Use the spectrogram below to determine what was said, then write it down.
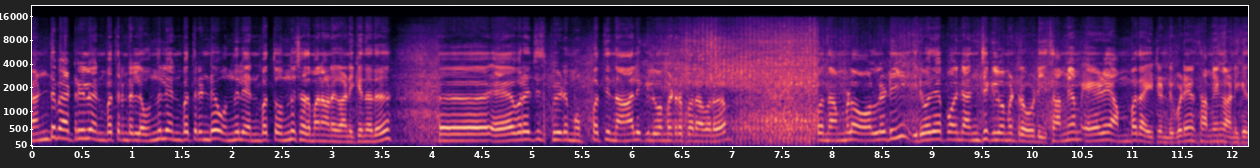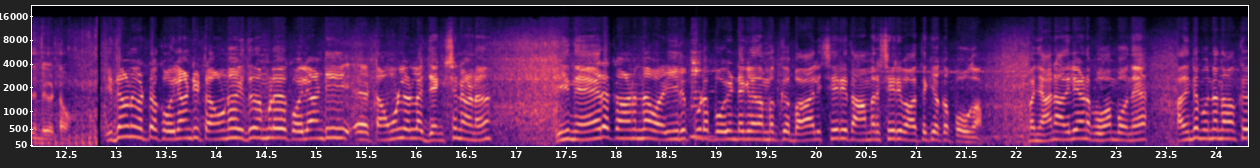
രണ്ട് ബാറ്ററിയിലും എൺപത്തിരണ്ടല്ല ഒന്നിൽ എൺപത്തിരണ്ട് ഒന്നിൽ എൺപത്തൊന്ന് ശതമാനമാണ് കാണിക്കുന്നത്. ഏവറേജ് സ്പീഡ് മുപ്പത്തി നാല് കിലോമീറ്റർ പെർ അവർ ഇപ്പോൾ നമ്മൾ ഓൾറെഡി ഇരുപത് പോയിന്റ് അഞ്ച് കിലോമീറ്റർ ഓടി. സമയം ഏഴ് അമ്പതായിട്ടുണ്ട് ഇവിടെ സമയം കാണിക്കുന്നുണ്ട് കേട്ടോ. ഇതാണ് കേട്ടോ കൊയിലാണ്ടി ടൗൺ ഇത് നമ്മൾ കൊയിലാണ്ടി ടൗണിലുള്ള ജംഗ്ഷനാണ്. ഈ നേരെ കാണുന്ന വഴിയിൽ കൂടെ പോയിട്ടുണ്ടെങ്കിൽ നമുക്ക് ബാലുശ്ശേരി താമരശ്ശേരി ഭാഗത്തേക്കൊക്കെ പോകാം. അപ്പോൾ ഞാൻ അതിലെയാണ് പോകാൻ പോകുന്നത് അതിന്റെ മുന്നേ നമുക്ക്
